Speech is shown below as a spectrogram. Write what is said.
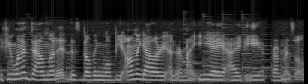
If you want to download it, this building will be on the gallery under my EA ID, Rumrizzle.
